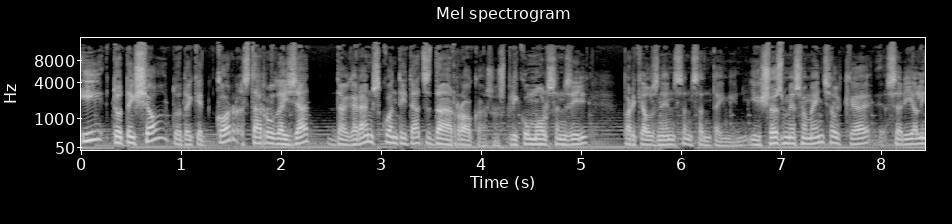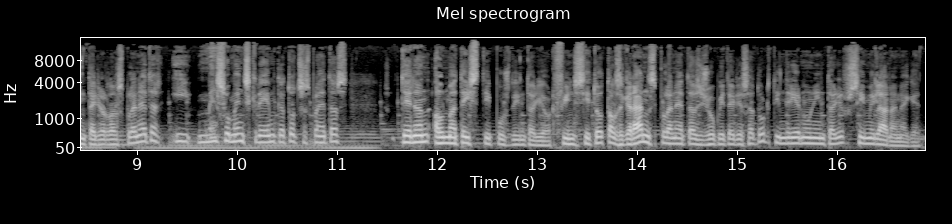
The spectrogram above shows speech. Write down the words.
I tot això, tot aquest cor, està rodejat de grans quantitats de roques. Ho explico molt senzill perquè els nens se'n s'entenguin. I això és més o menys el que seria l'interior dels planetes i més o menys creiem que tots els planetes tenen el mateix tipus d'interior. Fins i tot els grans planetes Júpiter i Saturn tindrien un interior similar en aquest.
